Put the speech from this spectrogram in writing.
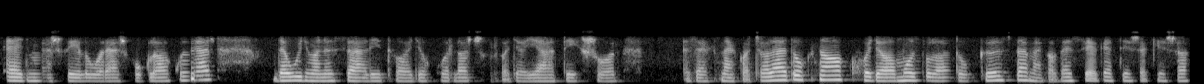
egy-másfél órás foglalkozás, de úgy van összeállítva a gyakorlatsor vagy a játéksor ezeknek a családoknak, hogy a mozdulatok közben, meg a beszélgetések és a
